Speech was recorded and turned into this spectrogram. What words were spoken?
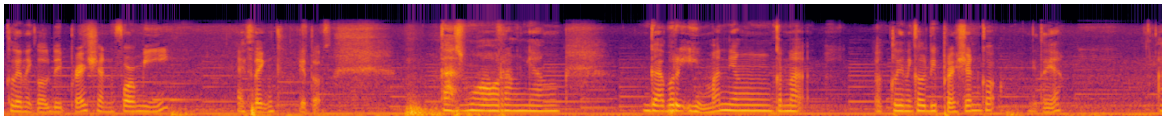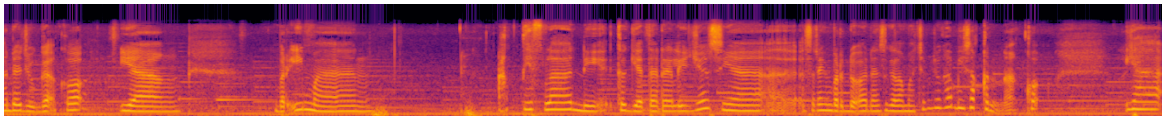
clinical depression for me I think gitu. Gak semua orang yang nggak beriman yang kena clinical depression kok gitu ya. Ada juga kok yang beriman aktif lah di kegiatan religiusnya eh, sering berdoa dan segala macam juga bisa kena kok. Ya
